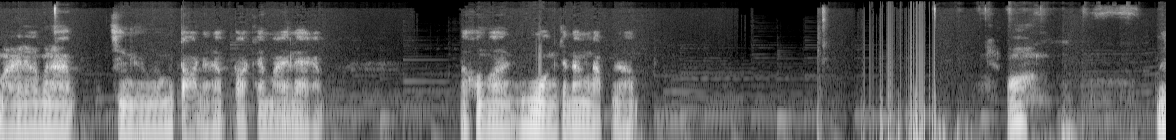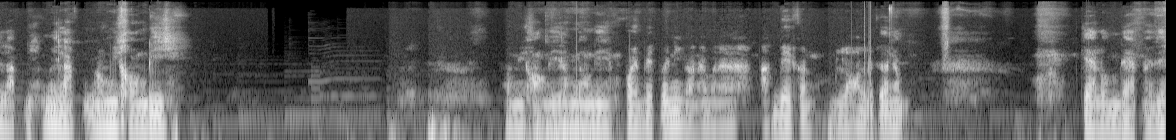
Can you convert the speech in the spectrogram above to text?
ไม้แล้วครับนะครับ จริงหรือยังไม่ตอดนะครับ ตอดแค่ไม้แรกครับ แล้วคนก็ง่วงจะนั่งหลับนะครับอ๋อไม่หลับดิไม่หลับเรามีของดีเรามีของดีเรามีของดี ปล่อยเบ็ดไว้นี่ก่อนนะครับนะพักเบรกก่อนมันร้อนเหลือเกินครับ แก้ลมแดดหน่อยสิ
